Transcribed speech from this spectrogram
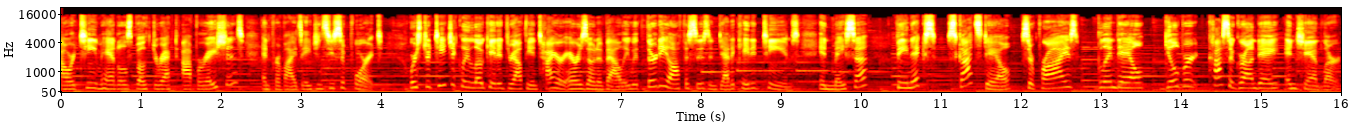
Our team handles both direct operations and provides agency support. We're strategically located throughout the entire Arizona Valley with 30 offices and dedicated teams in Mesa, Phoenix, Scottsdale, Surprise, Glendale, Gilbert, Casa Grande, and Chandler.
